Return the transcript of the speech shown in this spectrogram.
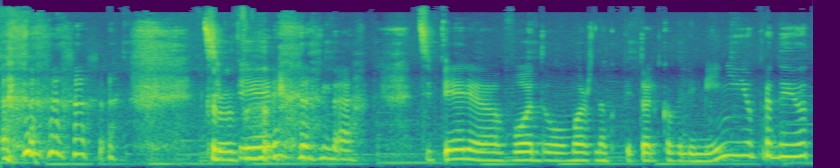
Теперь, да, теперь э, воду можно купить только в алюминии, ее продают.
